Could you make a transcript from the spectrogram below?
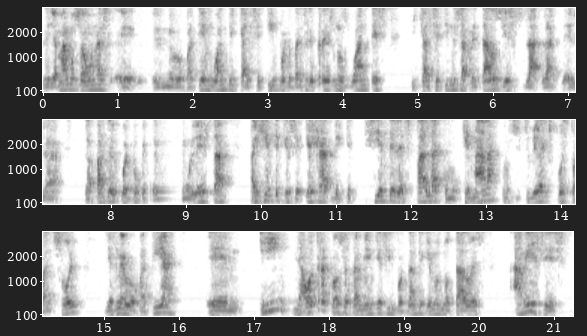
le llamamos a unas eh, neuropatía en guante y calcetín, porque parece que traes unos guantes y calcetines apretados y esa es la, la, la, parte del cuerpo que te molesta. Hay gente que se queja de que siente la espalda como quemada, como si estuviera expuesto al sol, y es neuropatía. Em, y la otra cosa también que es importante que hemos notado es, a veces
